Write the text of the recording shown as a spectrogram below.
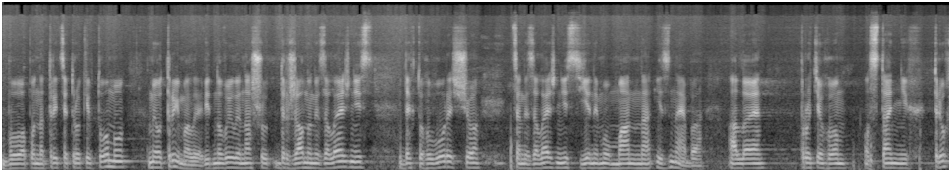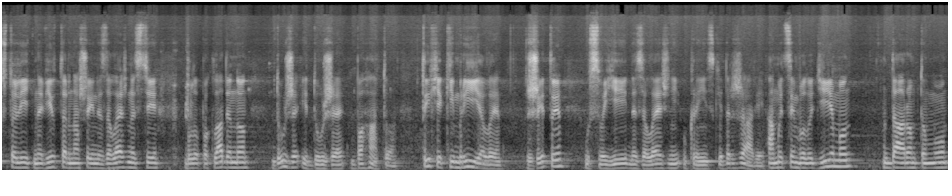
Бо понад 30 років тому ми отримали, відновили нашу державну незалежність. Дехто говорить, що ця незалежність є немов манна із неба. Але протягом останніх трьох століть на вівтар нашої незалежності було покладено дуже і дуже багато тих, які мріяли жити у своїй незалежній українській державі. А ми цим володіємо даром, тому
